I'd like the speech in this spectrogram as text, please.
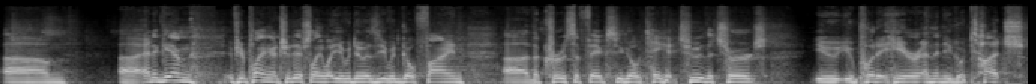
Um, uh, and again, if you're playing it traditionally, what you would do is you would go find uh, the crucifix, you go take it to the church, you, you put it here, and then you go touch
